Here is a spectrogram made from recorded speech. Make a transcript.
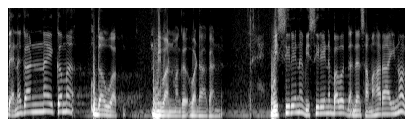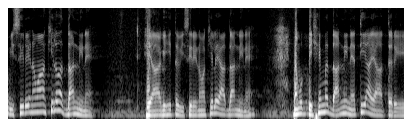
දැනගන්න එකම උදව්වක් නිවන් මඟ වඩාගන්න. විසිරෙන විසිරෙන බව දැ සමහරයින්නවා විසිරෙනවා කියලව දන්නේ නෑ. එයාගේ හිත විසිරෙනවා කියලා යා දන්නේ නෑ. නමුත් එහෙම දන්නේ නැති අය අතරේ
